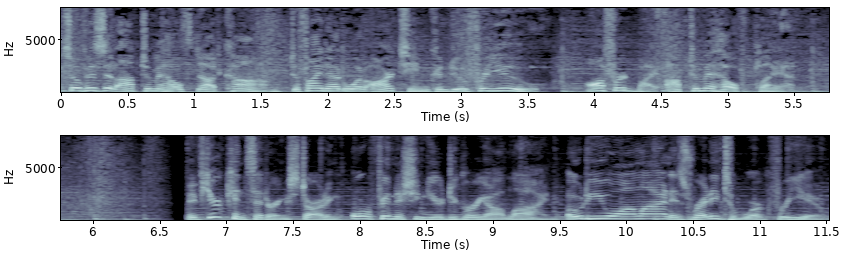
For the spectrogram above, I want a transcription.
So visit OptimaHealth.com to find out what our team can do for you. Offered by Optima Health Plan. If you're considering starting or finishing your degree online, ODU Online is ready to work for you.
